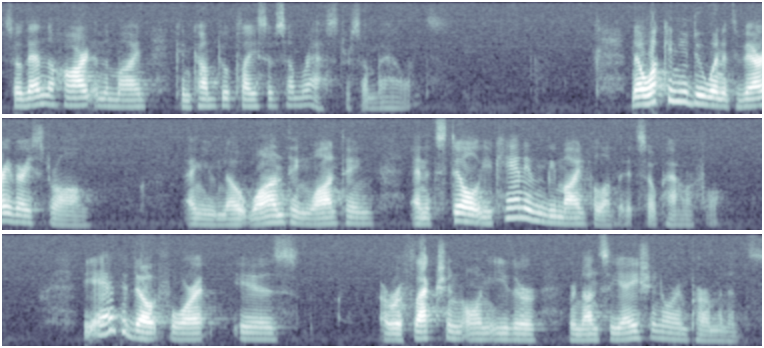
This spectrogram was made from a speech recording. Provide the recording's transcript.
So then the heart and the mind can come to a place of some rest or some balance. Now, what can you do when it's very, very strong? And you know wanting, wanting, and it's still, you can't even be mindful of it. It's so powerful. The antidote for it is a reflection on either renunciation or impermanence.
